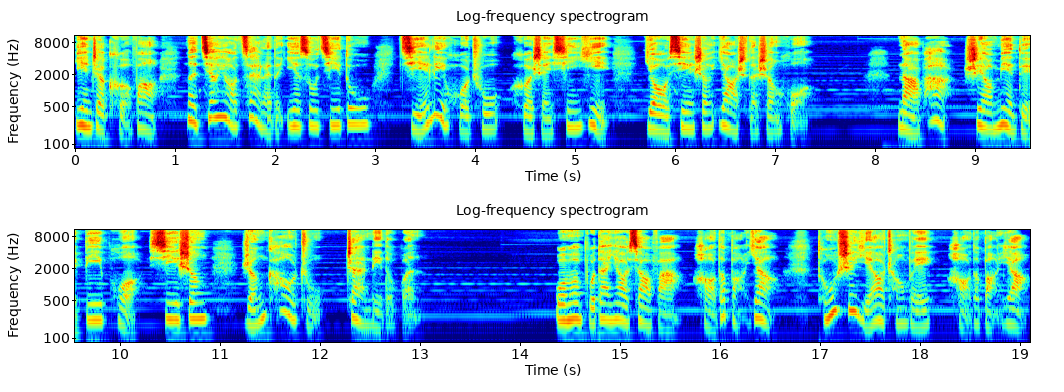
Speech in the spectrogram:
因着渴望那将要再来的耶稣基督，竭力活出合神心意、有新生样式的生活，哪怕是要面对逼迫、牺牲，仍靠主站立的稳。我们不但要效法好的榜样，同时也要成为好的榜样，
